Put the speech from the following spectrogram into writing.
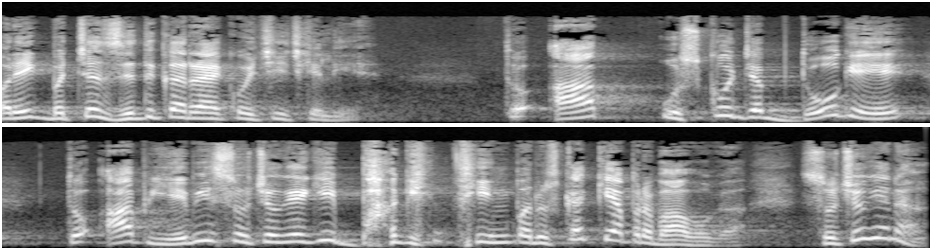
और एक बच्चा जिद कर रहा है कोई चीज़ के लिए तो आप उसको जब दोगे तो आप ये भी सोचोगे कि बाकी तीन पर उसका क्या प्रभाव होगा? सोचोगे ना?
